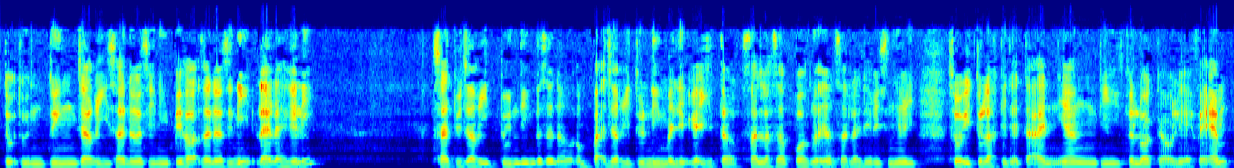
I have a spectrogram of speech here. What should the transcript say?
untuk tunting jari sana sini pihak sana sini lain-lain kali satu jari tunding ke sana, empat jari tunding balik kat kita. Salah siapa sebenarnya? Salah diri sendiri. So, itulah kenyataan yang dikeluarkan oleh FAM.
